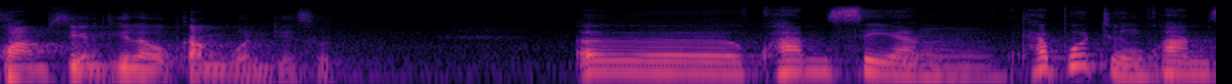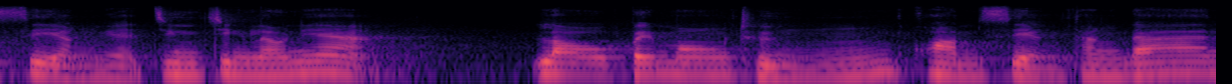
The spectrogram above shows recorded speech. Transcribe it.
ความเสี่ยงที่เรากังวลที่สุดเออความเสี่ยงถ้าพูดถึงความเสี่ยงเนี่ยจริง ๆ แล้วเนี่ยเราไปมองถึงความเสี่ยงทางด้าน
